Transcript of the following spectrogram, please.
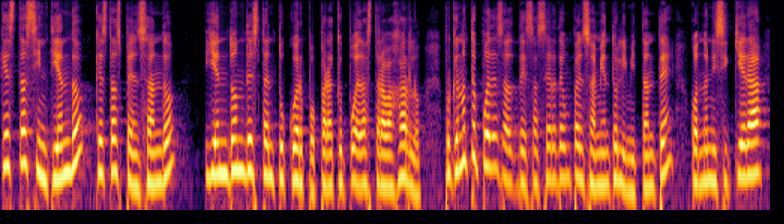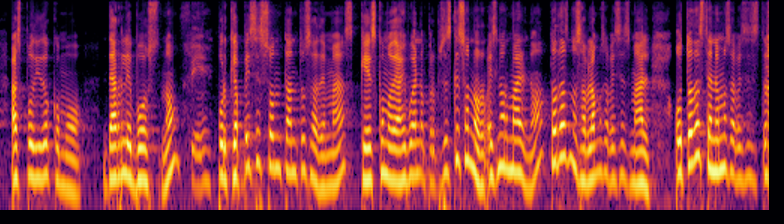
qué estás sintiendo, qué estás pensando y en dónde está en tu cuerpo para que puedas trabajarlo. Porque no te puedes deshacer de un pensamiento limitante cuando ni siquiera has podido como darle voz, ¿no? Sí. Porque a veces son tantos además que es como de, ay, bueno, pero pues es que eso es normal, ¿no? Todas nos hablamos a veces mal o todas tenemos a veces estas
